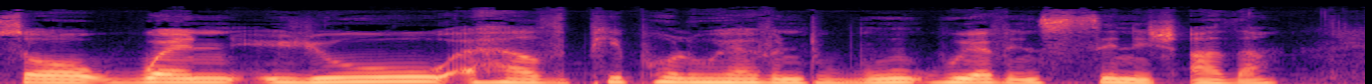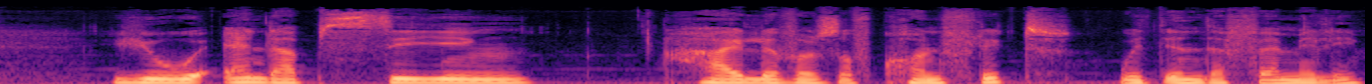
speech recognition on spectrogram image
So when you have people who haven't who haven't seen each other, you end up seeing high levels of conflict within the family.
